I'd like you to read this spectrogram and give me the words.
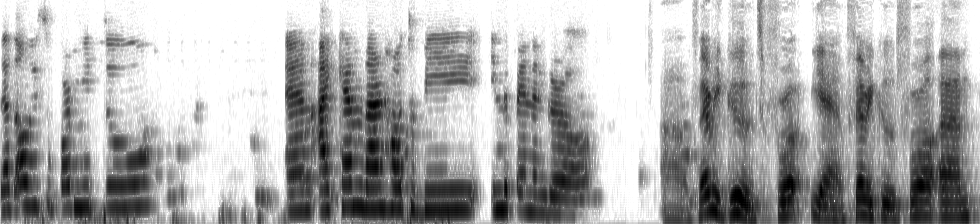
that always support me too. And I can learn how to be independent girl. Ah, very good. For yeah, very good. For um,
